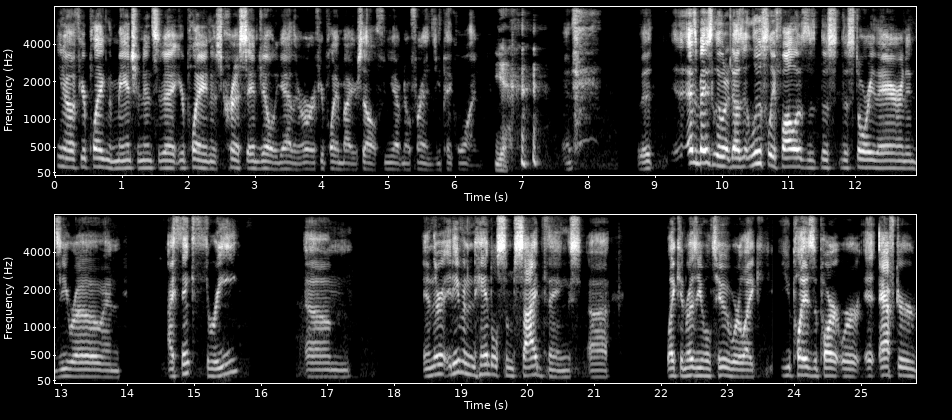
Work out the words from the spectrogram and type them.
you know, if you're playing the mansion incident, you're playing as Chris and Jill together, or if you're playing by yourself and you have no friends, you pick one. Yeah. It, that's basically what it does. It loosely follows the, the the story there, and in zero, and I think three. Um, and there it even handles some side things, uh, like in Resident Evil Two, where like you play as the part where it, after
